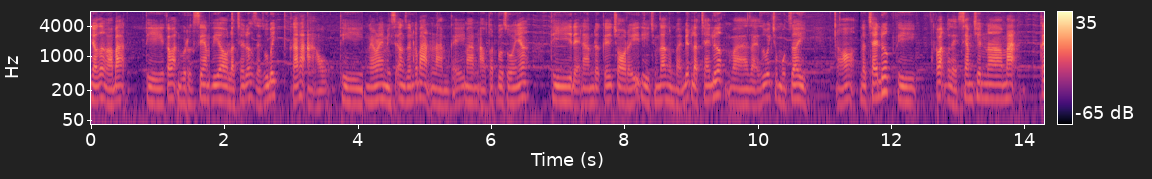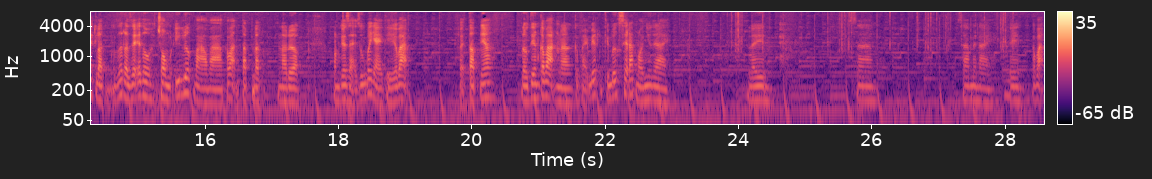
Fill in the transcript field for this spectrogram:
chào tất cả các bạn. Thì các bạn vừa được xem video lật chai nước giải Rubik khá là ảo. Thì ngày hôm nay mình sẽ hướng dẫn các bạn làm cái màn ảo thuật vừa rồi nhá. Thì để làm được cái trò đấy thì chúng ta cần phải biết lật chai nước và giải Rubik trong một giây. Đó lật chai nước thì các bạn có thể xem trên à, mạng cách lật rất là dễ thôi. Cho một ít nước vào và các bạn tập lật là được. Còn cái giải Rubik này thì các bạn phải tập nhá. Đầu tiên các bạn à, cần phải biết cái bước setup nó như thế này. Lên, sang sang bên này, lên. Các bạn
